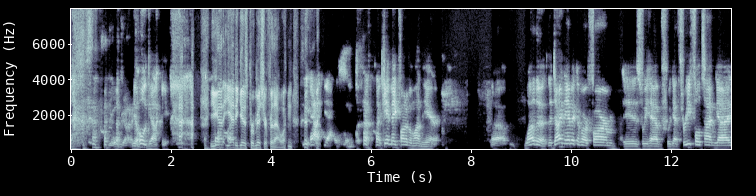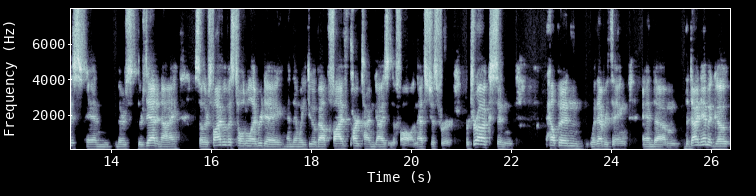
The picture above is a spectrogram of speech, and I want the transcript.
the old guy. the old guy. you got you had to get his permission for that one. yeah, yeah. I can't make fun of him on the air. Uh, well, the the dynamic of our farm is we have we got three full time guys, and there's there's Dad and I. So there's five of us total every day, and then we do about five part time guys in the fall, and that's just for for trucks and helping with everything. And um, the dynamic go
